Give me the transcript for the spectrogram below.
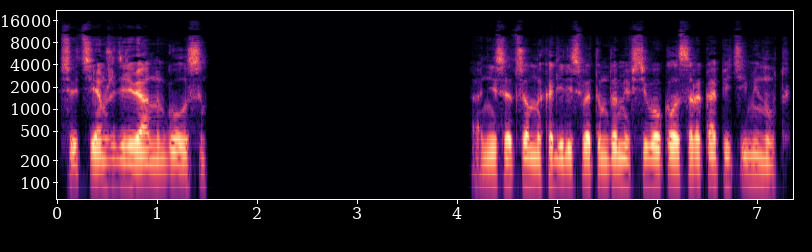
все тем же деревянным голосом. Они с отцом находились в этом доме всего около сорока пяти минут.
